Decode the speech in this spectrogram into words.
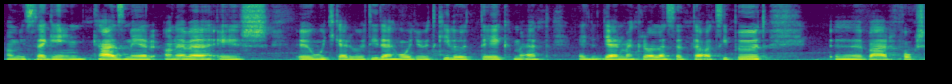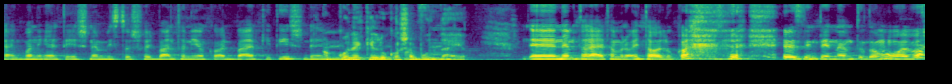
ami szegény Kázmér a neve, és ő úgy került ide, hogy őt kilőtték, mert egy gyermekről leszette a cipőt, bár fogságban élt, és nem biztos, hogy bántani akart bárkit is. De Akkor neki lukos a bundája. Nem találtam rajta a lukat, őszintén nem tudom hol van.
